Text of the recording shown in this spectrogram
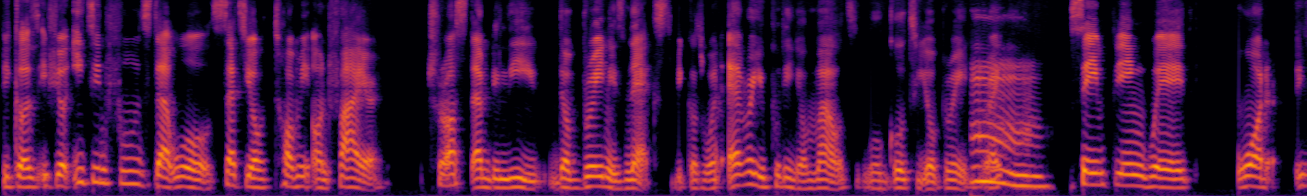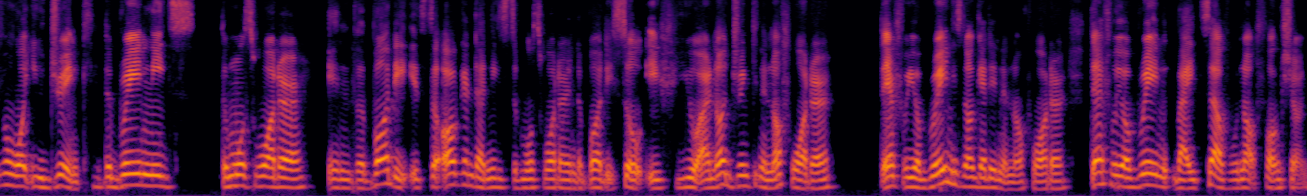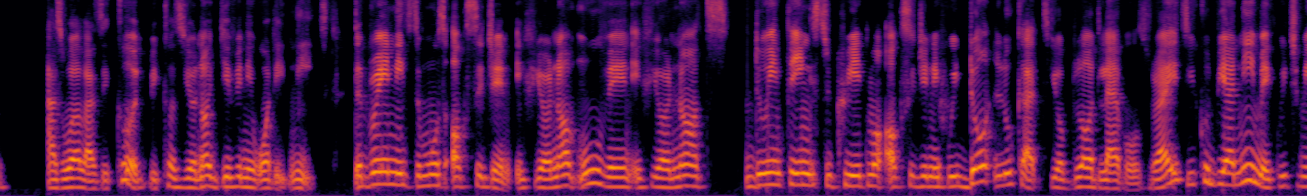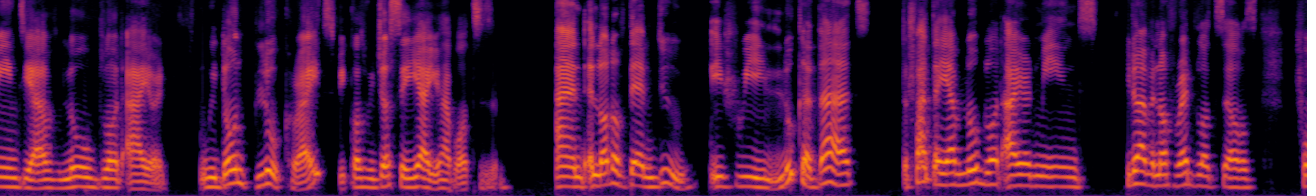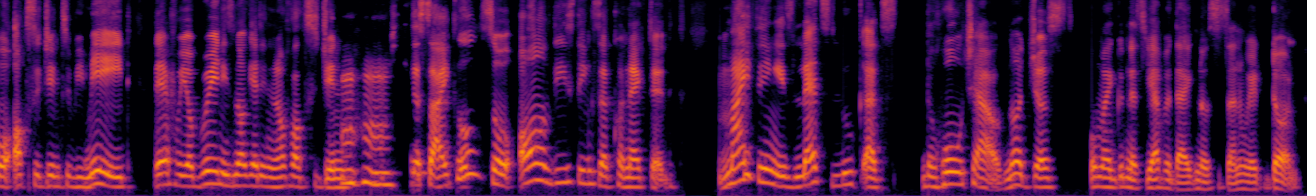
Because if you're eating foods that will set your tummy on fire, trust and believe the brain is next because whatever you put in your mouth will go to your brain, mm. right? Hmm. Same thing with water, even what you drink. The brain needs the most water in the body. It's the organ that needs the most water in the body. So if you are not drinking enough water, therefore your brain is not getting enough water. Therefore, your brain by itself will not function as well as it could because you're not giving it what it needs. The brain needs the most oxygen. If you're not moving, if you're not doing things to create more oxygen if we don't look at your blood levels, right? You could be anemic, which means you have low blood iron. We don't look, right? Because we just say, yeah, you have autism. And a lot of them do. If we look at that, the fact that you have low blood iron means you don't have enough red blood cells for oxygen to be made. Therefore, your brain is not getting enough oxygen mm-hmm. the cycle. So all of these things are connected. My thing is let's look at the whole child, not just oh my goodness, you have a diagnosis and we're done.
